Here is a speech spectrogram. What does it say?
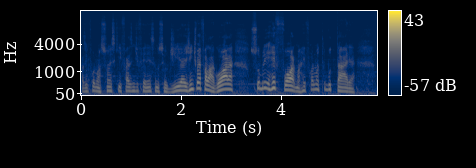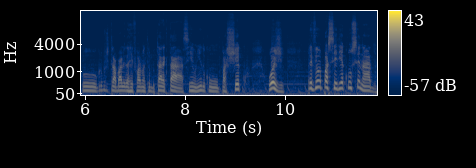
as informações que fazem diferença no seu dia. A gente vai falar agora sobre reforma, reforma tributária. O grupo de trabalho da reforma tributária que está se reunindo com o Pacheco hoje prevê uma parceria com o Senado.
